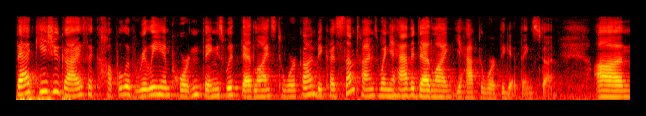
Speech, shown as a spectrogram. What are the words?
that gives you guys a couple of really important things with deadlines to work on because sometimes when you have a deadline, you have to work to get things done. Um,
